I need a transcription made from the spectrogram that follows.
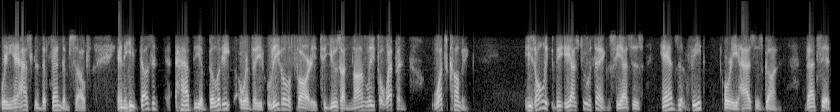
where he has to defend himself, and he doesn't have the ability or the legal authority to use a non-lethal weapon, what's coming? he's only he has two things. He has his hands and feet, or he has his gun. That's it.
